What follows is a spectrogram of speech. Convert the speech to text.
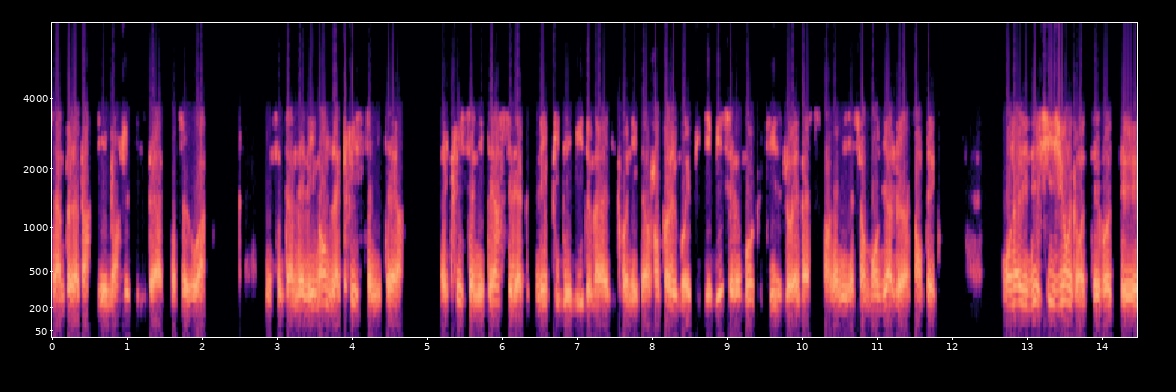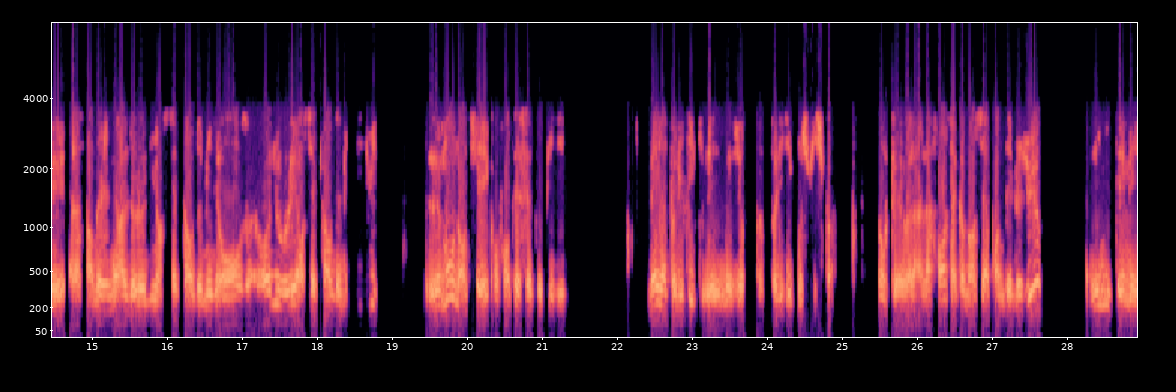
c'est un peu la partie énergétique ça se voit. Mais c'est un élément de la crise sanitaire. La crise sanitaire, c'est l'épidémie de maladies chroniques. Alors, j'emploie le mot épidémie, c'est le mot qu'utilise l'OMS, l'Organisation mondiale de la santé. On a des décisions qui ont été votées à l'Assemblée générale de l'ONU en septembre 2011, renouvelées en septembre 2018. Le monde entier est confronté à cette épidémie. Mais la politique, les mesures politiques ne suivent pas. Donc euh, voilà, la France a commencé à prendre des mesures limitées mais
